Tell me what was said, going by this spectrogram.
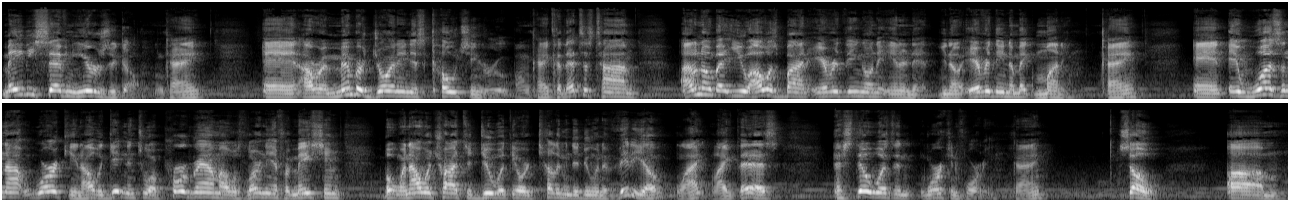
maybe seven years ago, okay? And I remember joining this coaching group, okay? Because that's this time, I don't know about you, I was buying everything on the internet, you know, everything to make money, okay? And it was not working. I was getting into a program, I was learning information, but when I would try to do what they were telling me to do in a video, like like this, it still wasn't working for me. Okay, so um,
